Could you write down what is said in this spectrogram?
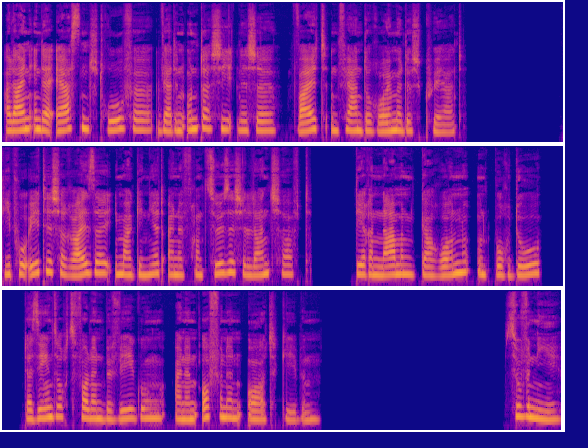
Allein in der ersten Strophe werden unterschiedliche, weit entfernte Räume durchquert. Die poetische Reise imaginiert eine französische Landschaft, deren Namen Garonne und Bordeaux der sehnsuchtsvollen Bewegung einen offenen Ort geben. Souvenir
